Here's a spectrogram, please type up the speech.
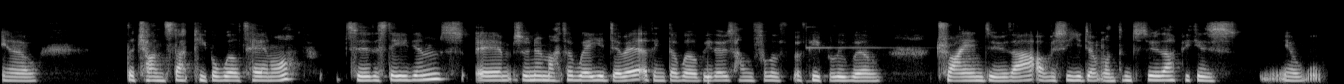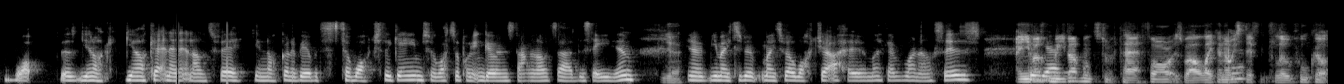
you know the chance that people will turn up to the stadiums. Um, so no matter where you do it, I think there will be those handful of, of people who will try and do that. Obviously, you don't want them to do that because you know what you're not you're not getting anything out of it. You're not going to be able to, to watch the game. So what's the point in going and standing outside the stadium? Yeah. You know, you might as well, might as well watch it at home like everyone else is. And you've, had, yeah. you've had months to prepare for it as well. Like I know yeah. it's different for Liverpool,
